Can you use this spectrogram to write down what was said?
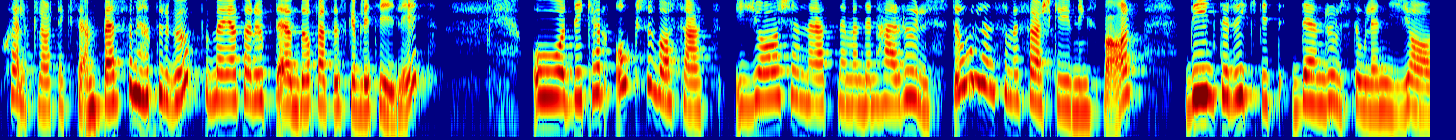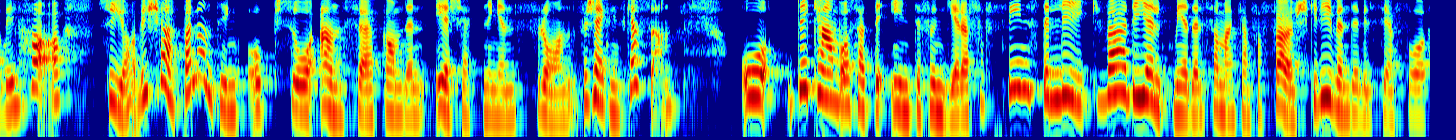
självklart exempel som jag tog upp, men jag tar upp det ändå för att det ska bli tydligt. Och det kan också vara så att jag känner att nej men den här rullstolen som är förskrivningsbar, det är inte riktigt den rullstolen jag vill ha. Så jag vill köpa någonting och så ansöka om den ersättningen från Försäkringskassan. Och det kan vara så att det inte fungerar, för finns det likvärdig hjälpmedel som man kan få förskriven, det vill säga få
